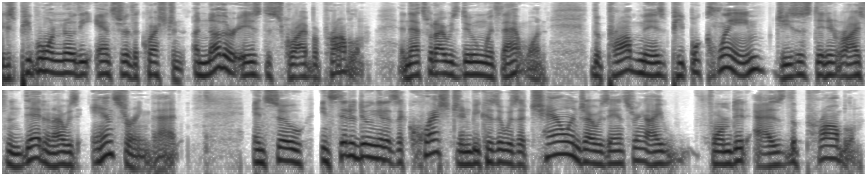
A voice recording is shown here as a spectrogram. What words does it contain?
because people want to know the answer to the question. Another is describe a problem. And that's what I was doing with that one. The problem is people claim Jesus didn't rise from the dead and I was answering that. And so instead of doing it as a question because it was a challenge I was answering, I formed it as the problem.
